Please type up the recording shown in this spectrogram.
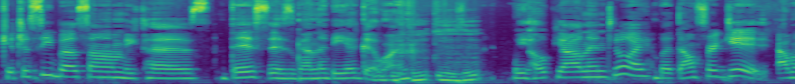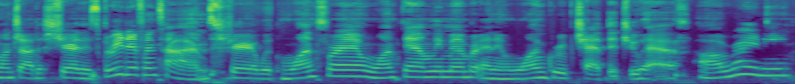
get your seatbelts on because this is gonna be a good one. Mm-hmm, mm-hmm. We hope y'all enjoy, but don't forget, I want y'all to share this three different times. Share it with one friend, one family member, and in one group chat that you have. Alrighty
